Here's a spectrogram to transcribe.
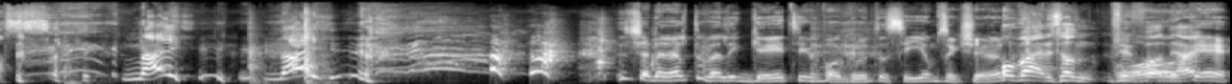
oss. Nei! Nei! Generelt en veldig gøy ting å gå rundt og si om seg sjøl. Å være sånn Fy faen, jeg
